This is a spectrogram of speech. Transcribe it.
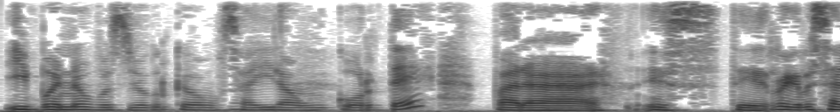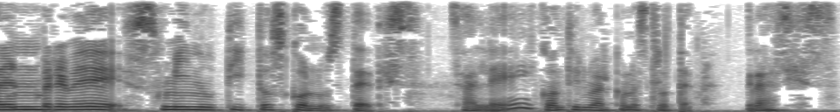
Y bueno, pues yo creo que vamos a ir a un corte para este regresar en breves minutitos con ustedes, ¿sale? Y continuar con nuestro tema. Gracias.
